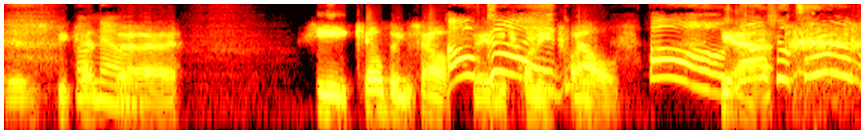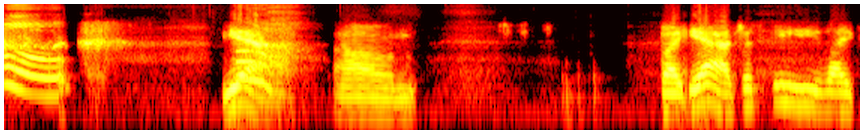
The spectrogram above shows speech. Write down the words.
is because no. uh, he killed himself Oh, in good. 2012. Oh, now I Yeah. feel terrible. Yeah. um, but yeah, just the like,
